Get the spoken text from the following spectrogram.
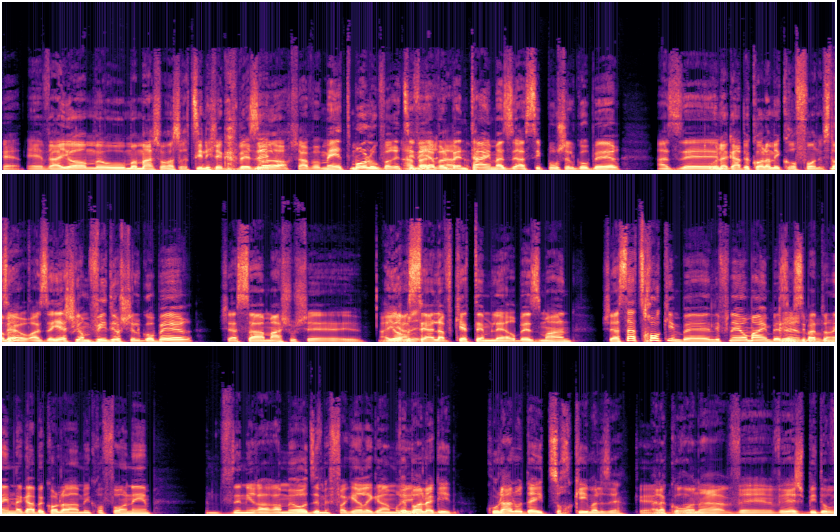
כן. אה, והיום הוא ממש ממש רציני לגבי זה. לא, לא, עכשיו, מאתמול הוא כבר רציני, אבל- אבל בינתיים, אז הסיפור של גובר, אז... אה, הוא נגע בכל המיקרופונים, זאת אומרת, זהו, אז יש גם וידאו של גובר, שעשה משהו שיעשה עליו כתם להרבה זמן, שעשה צחוקים ב- לפני יומיים באיזה כן, מסיבת אבל- עיתונאים, נגע בכל המיקרופונים. זה נראה רע מאוד, זה מפגר לגמרי. ובוא נגיד, כולנו די צוחקים על זה, כן, על אבל- הקורונה, ו- ויש בידור,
